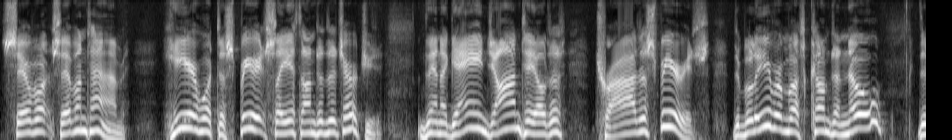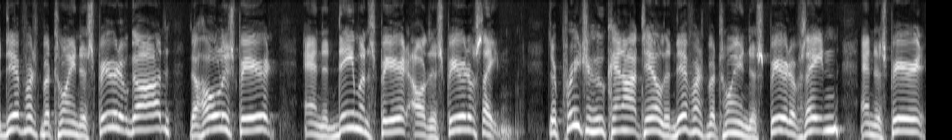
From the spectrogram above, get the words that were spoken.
several, seven times. Hear what the Spirit saith unto the churches. Then again, John tells us, try the spirits. The believer must come to know the difference between the Spirit of God, the Holy Spirit, and the demon spirit or the spirit of Satan. The preacher who cannot tell the difference between the spirit of Satan and the spirit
